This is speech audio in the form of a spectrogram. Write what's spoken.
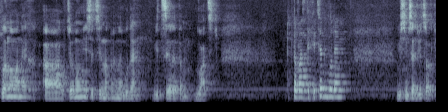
планованих, а в цьому місяці, напевно, буде від сили там 20 Тобто у вас дефіцит буде 80%.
